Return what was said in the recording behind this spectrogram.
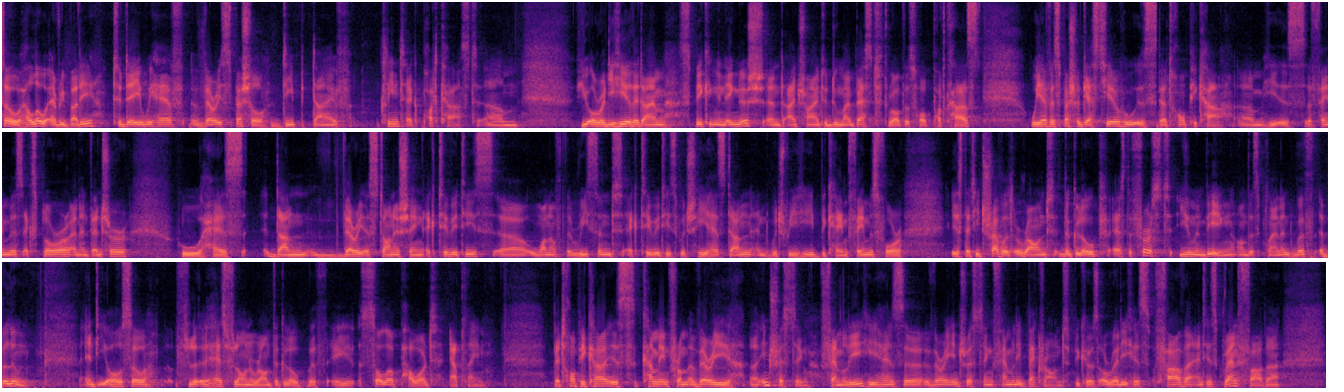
So, hello everybody. Today we have a very special deep dive clean tech podcast. Um, you already hear that I'm speaking in English, and I try to do my best throughout this whole podcast. We have a special guest here who is Bertrand Piccard. Um, he is a famous explorer and adventurer who has done very astonishing activities. Uh, one of the recent activities which he has done and which we, he became famous for is that he traveled around the globe as the first human being on this planet with a balloon. And he also fl has flown around the globe with a solar powered airplane. Bertrand is coming from a very uh, interesting family. He has a, a, very interesting family background because already his father and his grandfather,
